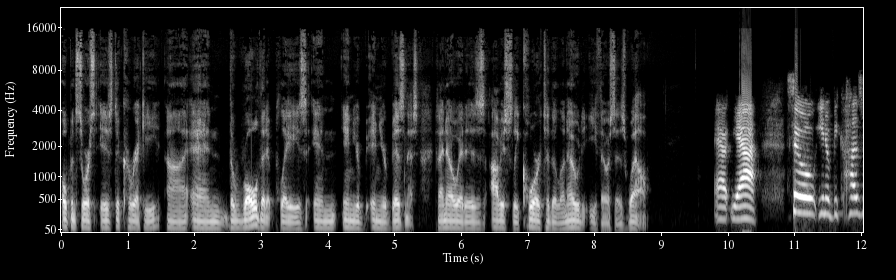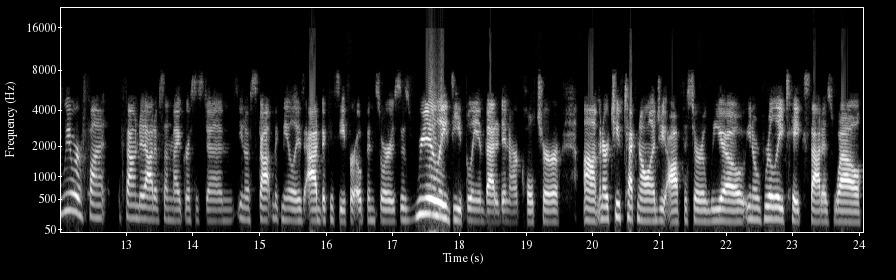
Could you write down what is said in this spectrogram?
open source is to Curriki uh, and the role that it plays in in your in your business. Because I know it is obviously core to the Linode ethos as well. Uh, yeah. So you know, because we were fun- founded out of Sun Microsystems, you know, Scott McNealy's advocacy for open source is really deeply embedded in our culture. Um, and our chief technology officer, Leo, you know, really takes that as well.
